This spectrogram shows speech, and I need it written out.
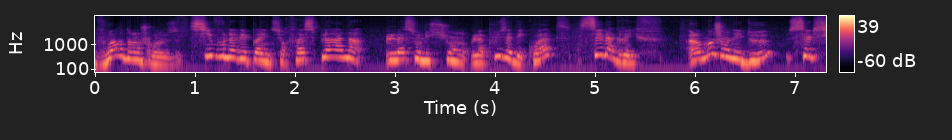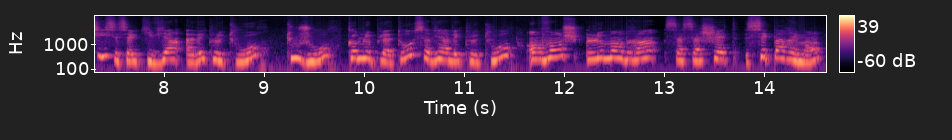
voire dangereuse. Si vous n'avez pas une surface plane, la solution la plus adéquate, c'est la griffe. Alors moi j'en ai deux, celle-ci c'est celle qui vient avec le tour, toujours, comme le plateau, ça vient avec le tour. En revanche, le mandrin, ça s'achète séparément,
